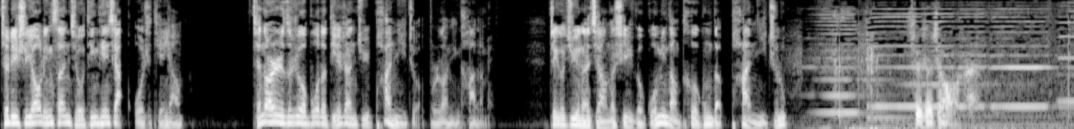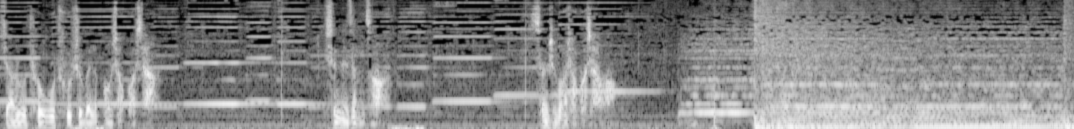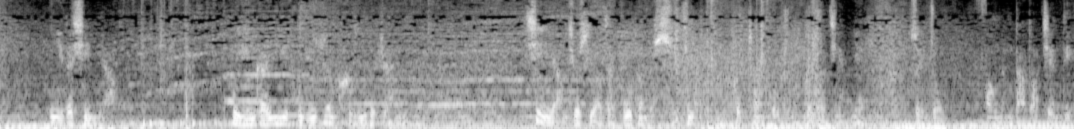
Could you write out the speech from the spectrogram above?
这里是幺零三九听天下，我是田阳。前段日子热播的谍战剧《叛逆者》，不知道您看了没？这个剧呢，讲的是一个国民党特工的叛逆之路。学校教我们，加入特务处是为了报效国家。现在这么做，算是报效国家吗？你的信仰不应该依附于任何一个人，信仰就是要在不断的实践和战斗中得到检验，最终方能达到坚定。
